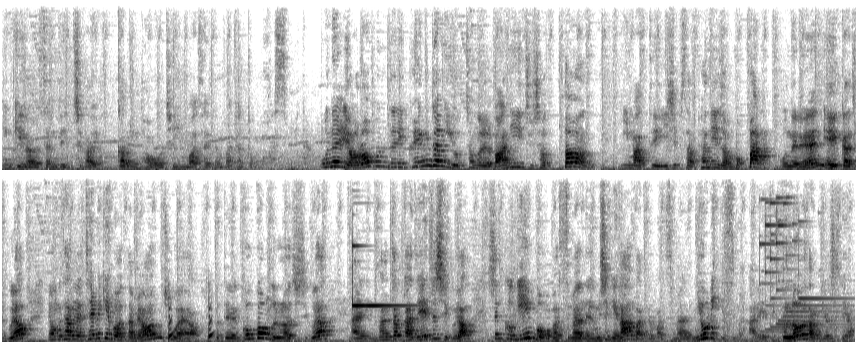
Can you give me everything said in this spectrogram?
인기가요 샌드위치가 약간 더 제 입맛에는 맞았던 것 같습니다. 오늘 여러분들이 굉장히 요청을 많이 주셨던 이마트 24 편의점 먹방. 오늘은 여기까지고요. 영상을 재밌게 보셨다면 좋아요 버튼 꼭꼭 눌러주시고요. 알림 설정까지 해주시고요. 신쿡이 먹어봤으면 음식이나 만들어봤으면 요리 있으면 아래 댓글로 남겨주세요.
